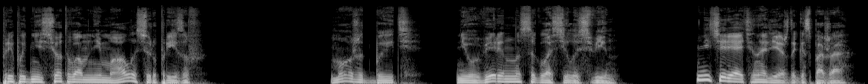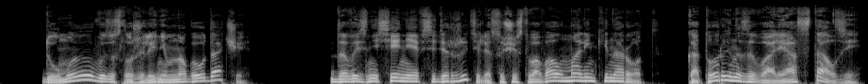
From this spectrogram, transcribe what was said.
преподнесет вам немало сюрпризов». «Может быть», — неуверенно согласилась Вин. «Не теряйте надежды, госпожа. Думаю, вы заслужили немного удачи». До Вознесения Вседержителя существовал маленький народ, который называли Асталзи.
